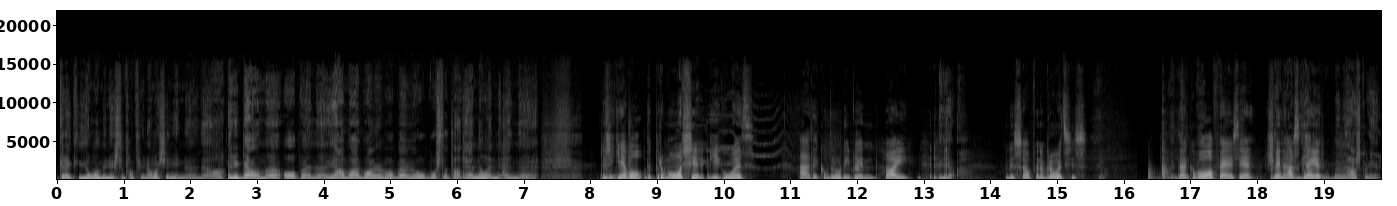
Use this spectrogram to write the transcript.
kreeg een jonge minister van Financiën in uh, Den Haag. En ik bel hem uh, op en uh, ja, maar wanneer was dat aan het handelen? En, en, dus ik jij wel de promotie ging goed. Ah, daar komt Rudy binnen. Hoi. Ja. Met de sap en de broodjes. Ja. Dank u wel alvast, hè? Ik ben hartstikke Ja, ik ben hartstikke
